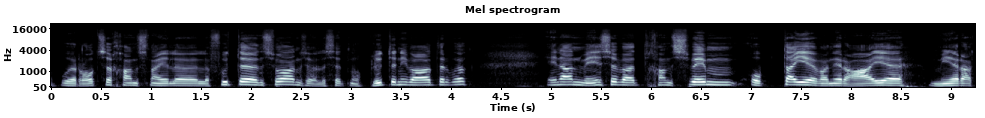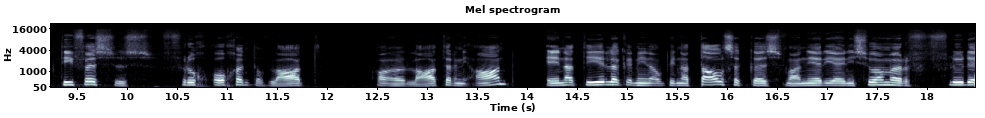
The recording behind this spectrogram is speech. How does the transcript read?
op oor rotse gaan sny hulle hulle voete en so aan, so hulle sit nog bloed in die water ook. En dan mense wat gaan swem op tye wanneer haie meer aktief is, soos vroegoggend of laat later in die aand en natuurlik in die, op die Natalse kus wanneer jy in die somer vloede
